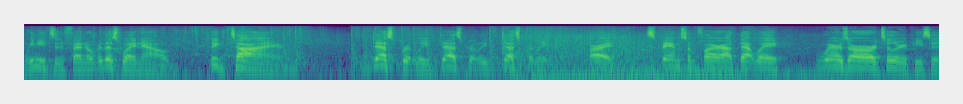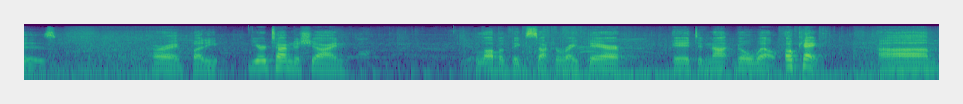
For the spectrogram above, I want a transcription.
We need to defend over this way now. Big time. Desperately, desperately, desperately. All right, spam some fire out that way. Where's our artillery pieces? All right, buddy. Your time to shine. Lob a big sucker right there. It did not go well. Okay. Um,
